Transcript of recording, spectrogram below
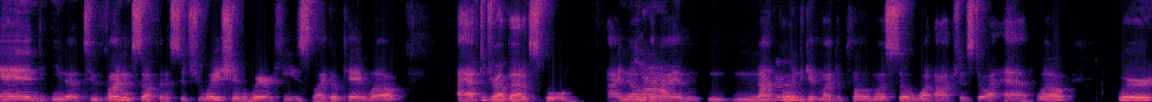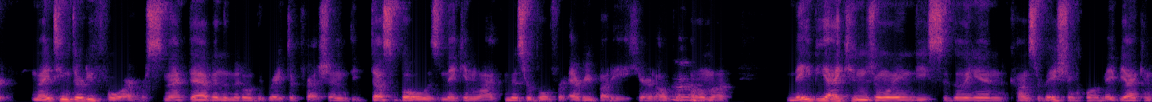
and you know to find himself in a situation where he's like okay well i have to drop out of school i know yeah. that i am not mm. going to get my diploma so what options do i have well we're 1934 we're smack dab in the middle of the great depression the dust bowl is making life miserable for everybody here in mm. oklahoma mm. Maybe I can join the Civilian Conservation Corps. Maybe I can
